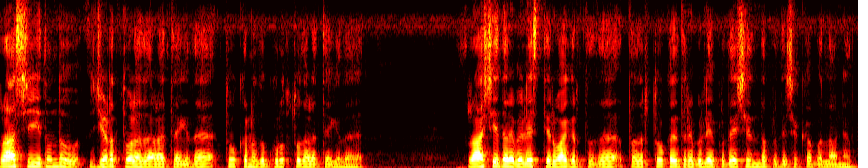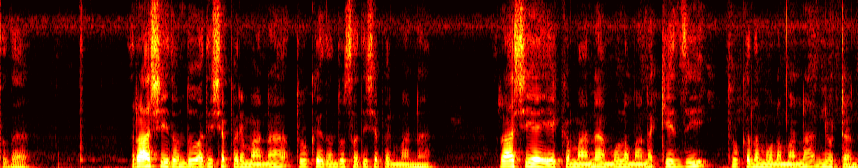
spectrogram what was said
ರಾಶಿ ಇದೊಂದು ಜಡತ್ವದ ಅಳತೆಯಾಗಿದೆ ತೂಕ ಅನ್ನೋದು ಗುರುತ್ವದ ಅಳತೆಯಾಗಿದೆ. ರಾಶಿ ಇದರ ಬೆಲೆ ಸ್ಥಿರವಾಗಿರ್ತದೆ, ಅದರ ತೂಕ ಇದರ ಬೆಲೆ ಪ್ರದೇಶದಿಂದ ಪ್ರದೇಶಕ್ಕೆ ಬದಲಾವಣೆ ಆಗ್ತದೆ ರಾಶಿ ಇದೊಂದು ಅದಿಶ ಪರಿಮಾಣ, ತೂಕ ಇದೊಂದು ಸದಿಶ ಪರಿಮಾಣ. ರಾಶಿಯ ಏಕಮಾನ ಮೂಲಮಾನ ಕೆ ಜಿ ತೂಕದ ಮೂಲಮಾನ ನ್ಯೂಟನ್.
